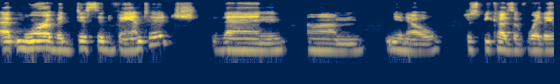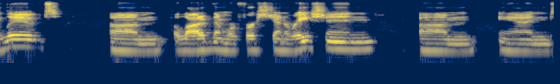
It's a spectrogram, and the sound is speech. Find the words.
at more of a disadvantage than um, you know just because of where they lived. Um, a lot of them were first generation um, and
